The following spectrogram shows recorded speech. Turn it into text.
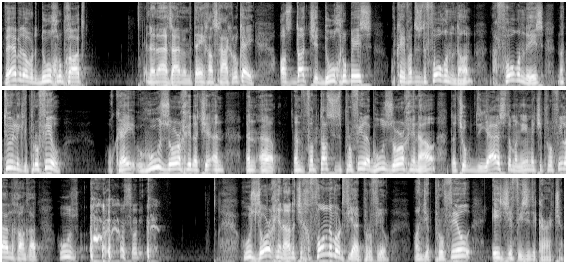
we hebben het over de doelgroep gehad. En daarna zijn we meteen gaan schakelen. Oké, als dat je doelgroep is, Oké, wat is de volgende dan? Nou, volgende is natuurlijk je profiel. Oké, hoe zorg je dat je een, een, uh, een fantastisch profiel hebt? Hoe zorg je nou dat je op de juiste manier met je profiel aan de gang gaat? Hoe, sorry. hoe zorg je nou dat je gevonden wordt via je profiel? Want je profiel is je visitekaartje.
